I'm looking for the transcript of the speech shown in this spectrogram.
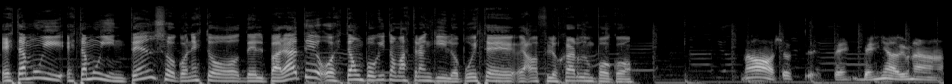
¿Está muy, ¿Está muy intenso con esto del parate o está un poquito más tranquilo? ¿Pudiste aflojarle un poco? No, yo este, venía de una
